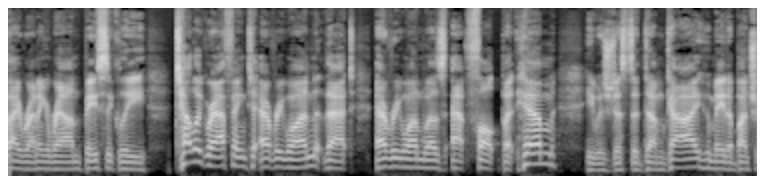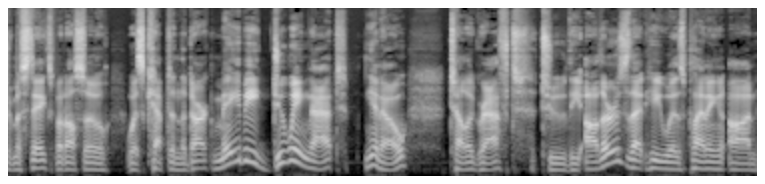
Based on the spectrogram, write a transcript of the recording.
by running around basically telegraphing to everyone that everyone was at fault but him. He was just a dumb guy who made a bunch of mistakes, but also was kept in the dark. Maybe doing that, you know, telegraphed to the others that he was planning on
